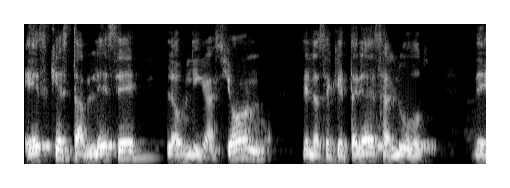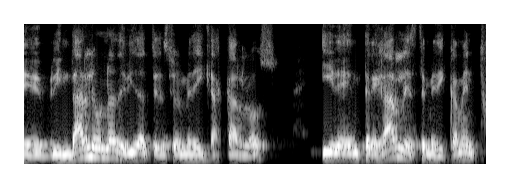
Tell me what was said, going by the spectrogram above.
es que establece la obligación de la Secretaría de Salud de brindarle una debida atención médica a Carlos y de entregarle este medicamento,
